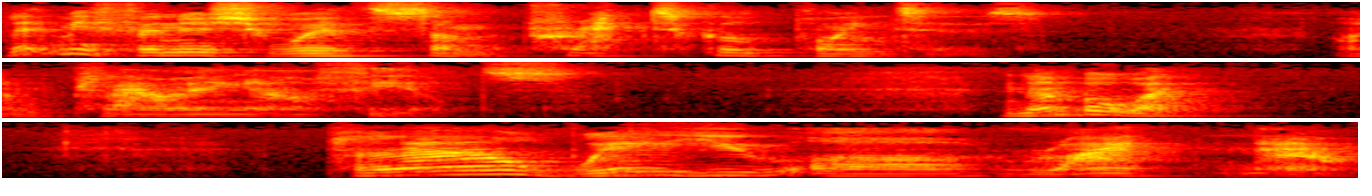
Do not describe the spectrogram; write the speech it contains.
Let me finish with some practical pointers on ploughing our fields. Number one, plough where you are right now.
